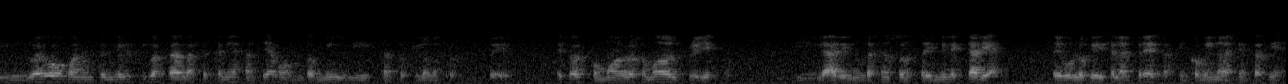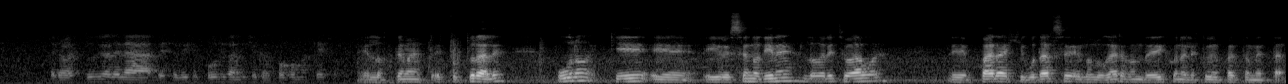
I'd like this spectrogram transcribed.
Y luego un tendido eléctrico hasta la cercanía de Santiago, dos mil y tantos kilómetros. eso es como a grosso modo el proyecto. Y la área de inundación son 6.000 hectáreas, según lo que dice la empresa, 5.910 pero estudios de, la, de servicios públicos han dicho que un poco más que eso. En los temas estructurales, uno, que eh, no tiene los derechos de agua eh, para ejecutarse en los lugares donde dijo en el estudio de impacto ambiental.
